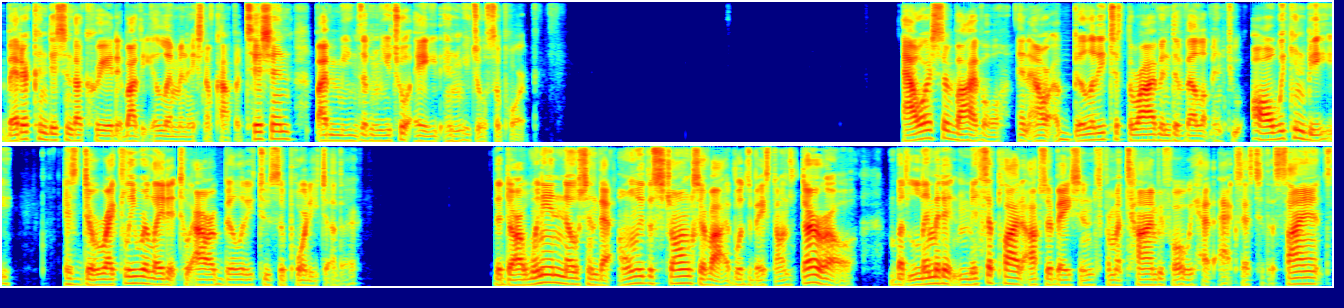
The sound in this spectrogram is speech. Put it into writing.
Better conditions are created by the elimination of competition by means of mutual aid and mutual support. Our survival and our ability to thrive and develop into all we can be is directly related to our ability to support each other. The Darwinian notion that only the strong survive was based on thorough but limited misapplied observations from a time before we had access to the science,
